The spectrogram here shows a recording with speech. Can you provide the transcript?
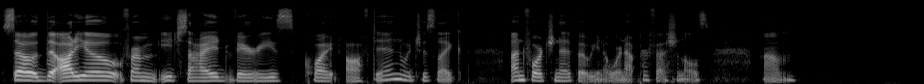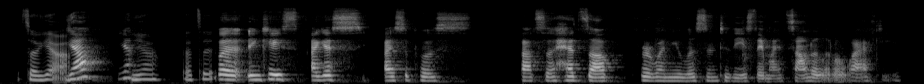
So the audio from each side varies quite often, which is like unfortunate, but you know we're not professionals. Um, so yeah. Yeah, yeah. Yeah, that's it. But in case, I guess, I suppose that's a heads up for when you listen to these, they might sound a little wacky.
